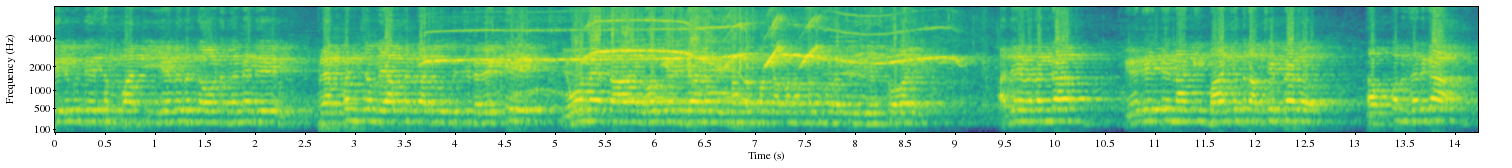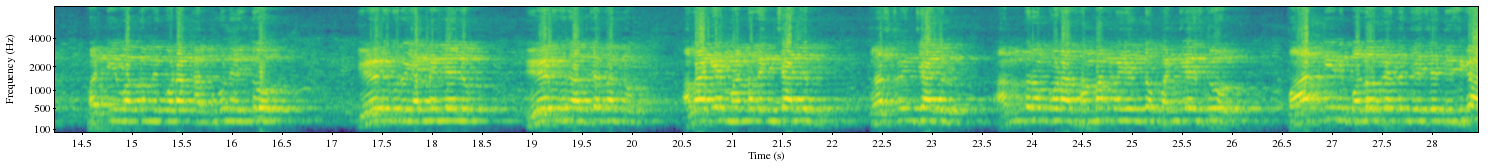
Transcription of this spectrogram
తెలుగుదేశం పార్టీ ఏ విధంగా ఉంటుందనేది అనేది వ్యాప్తంగా చూపించిన వ్యక్తి యువనేత లోకేష్ గారు ఈ సందర్భంగా మనందరం కూడా తెలియజేసుకోవాలి. అదేవిధంగా ఏదైతే నాకు ఈ బాధ్యతలు అప్పచెప్పారో తప్పనిసరిగా ప్రతి ఒక్కరిని కూడా కలుపుకుని వెళ్తూ ఏడుగురు ఎమ్మెల్యేలు ఏడుగురు అబ్జర్వర్లు అలాగే మండల ఇన్ఛార్జీలు క్లస్టర్ ఇన్ఛార్జీలు అందరం కూడా సమన్వయంతో పనిచేస్తూ పార్టీని బలోపేతం చేసే దిశగా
